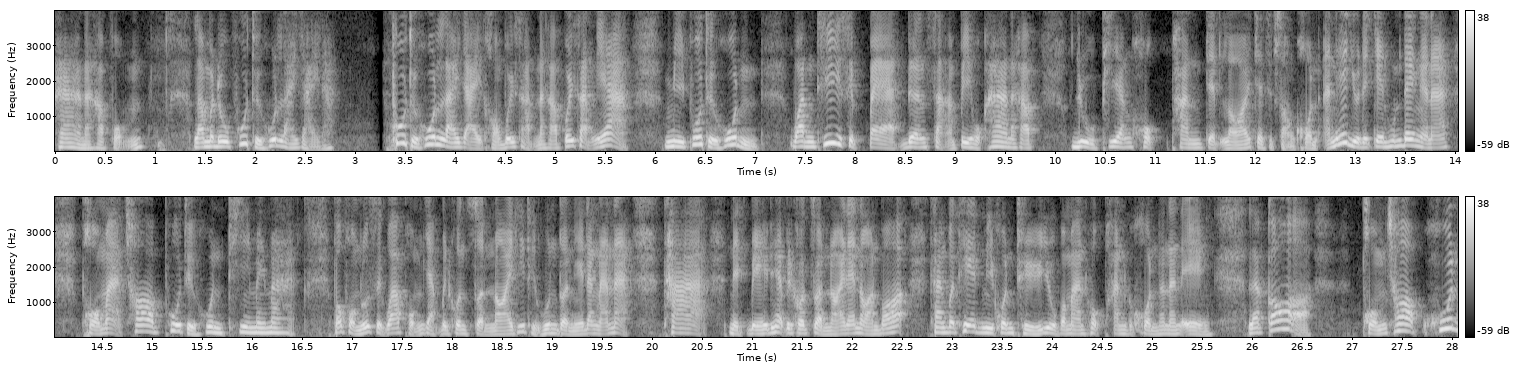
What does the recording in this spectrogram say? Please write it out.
65 นะครับผม เรามาดูผู้ถือหุ้นรายใหญ่นะ ผู้ถือหุ้นรายใหญ่ของบริษัทนะครับ บริษัทเนี้ยมีผู้ถือหุ้นวันที่ 18 เดือน 3 ปี 65 นะครับ อยู่เพียง 6,772 คน อันนี้อยู่ในเกณฑ์หุ้นเด้งไงนะ ผมอะชอบผู้ถือหุ้นที่ไม่มาก เพราะผมรู้สึกว่าผมอยากเป็นคนส่วนน้อยที่ถือหุ้นตัวนี้ดังนั้นน่ะ ถ้าเน็ตเบเนี่ยเป็นคนส่วนน้อยแน่นอน เพราะทางประเทศมีคนถืออยู่ประมาณ 6,000 กว่าคนเท่านั้นเอง แล้วก็ ผมชอบหุ้น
